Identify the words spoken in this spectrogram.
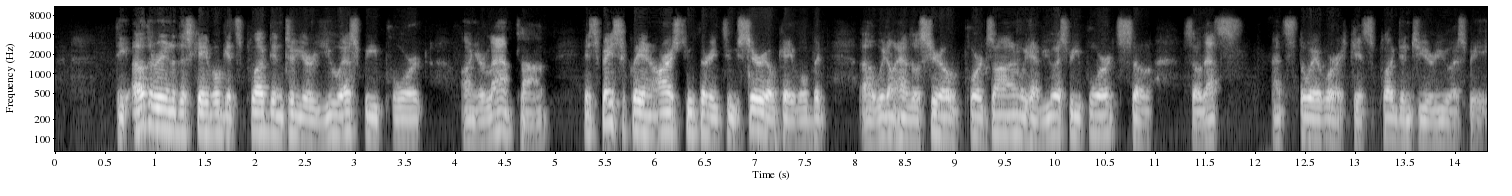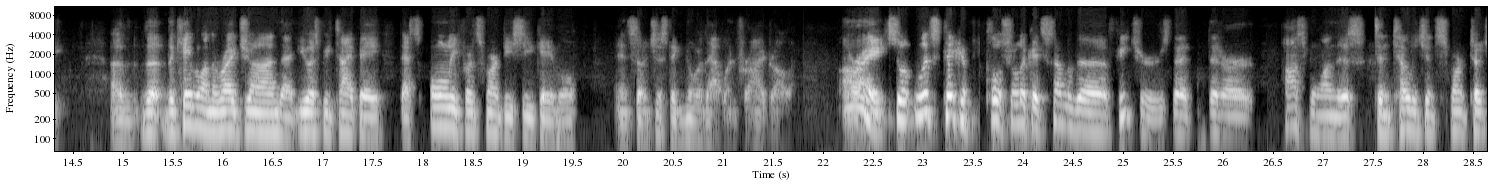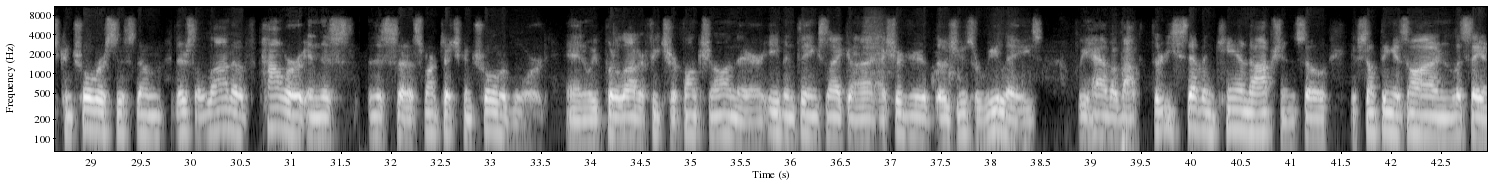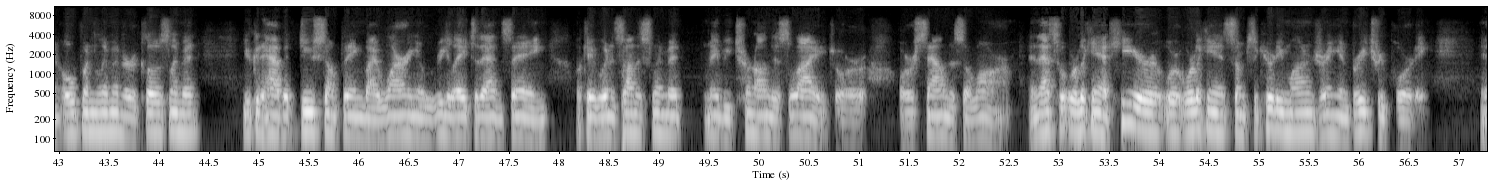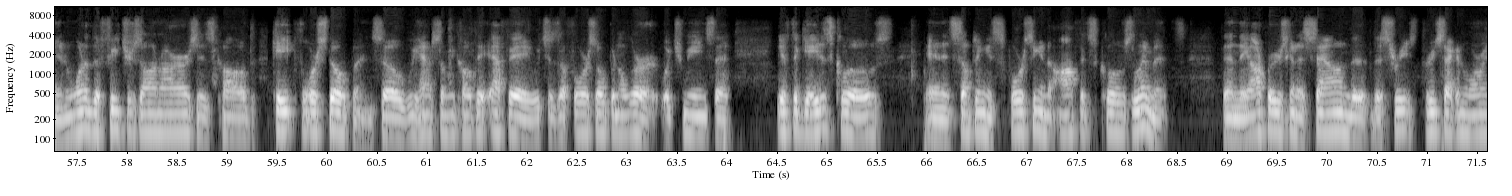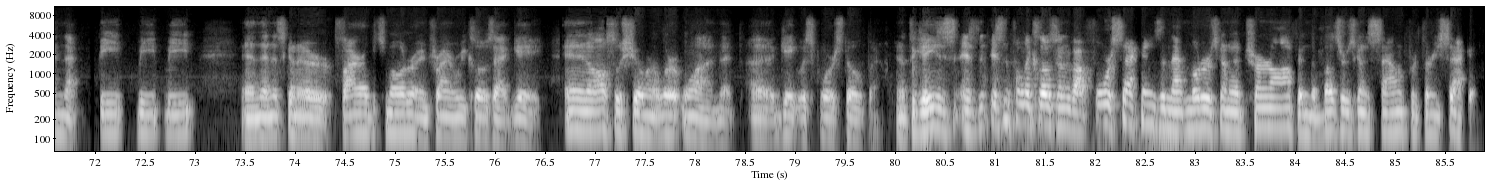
The other end of this cable gets plugged into your USB port on your laptop. It's basically an RS-232 serial cable, but uh, we don't have those serial ports on. We have USB ports, so so that's that's the way it works. It gets plugged into your USB. Uh, the the cable on the right, John, that USB Type A, that's only for the Smart DC cable, and so just ignore that one for hydraulic. All right, so let's take a closer look at some of the features that, that are possible on this intelligent smart touch controller system. There's a lot of power in this, this uh, smart touch controller board, and we put a lot of feature function on there. Even things like uh, I showed you those user relays. We have about 37 canned options. So if something is on, let's say, an open limit or a closed limit, you could have it do something by wiring a relay to that and saying, okay, when it's on this limit, maybe turn on this light or or sound this alarm. And that's what we're looking at here. We're, we're looking at some security monitoring and breach reporting. And one of the features on ours is called gate forced open. So we have something called the FA, which is a force open alert, which means that if the gate is closed and it's something is forcing it off its closed limits, then the operator is going to sound the, the three, three second warning, that beep, beep, beep, and then it's going to fire up its motor and try and reclose that gate and it also show an alert one that a uh, gate was forced open. And if the gate is, isn't fully closed in about four seconds, and that motor is going to turn off and the buzzer is going to sound for 30 seconds.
